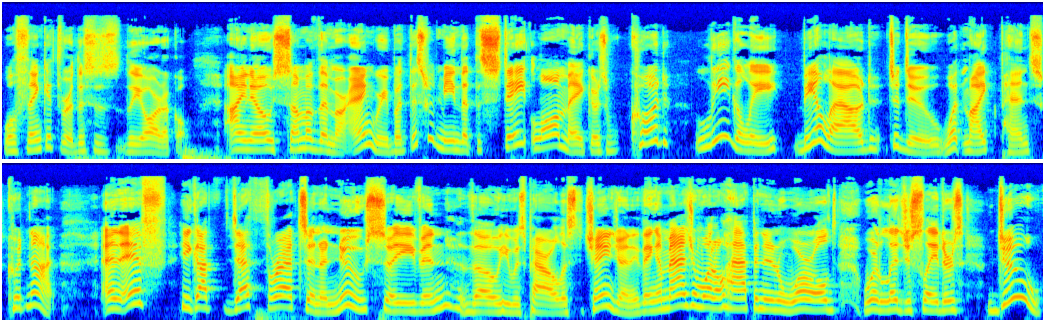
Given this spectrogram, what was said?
will think it through. This is the article. I know some of them are angry, but this would mean that the state lawmakers could legally be allowed to do what Mike Pence could not. And if he got death threats and a noose, even though he was powerless to change anything, imagine what'll happen in a world where legislators do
